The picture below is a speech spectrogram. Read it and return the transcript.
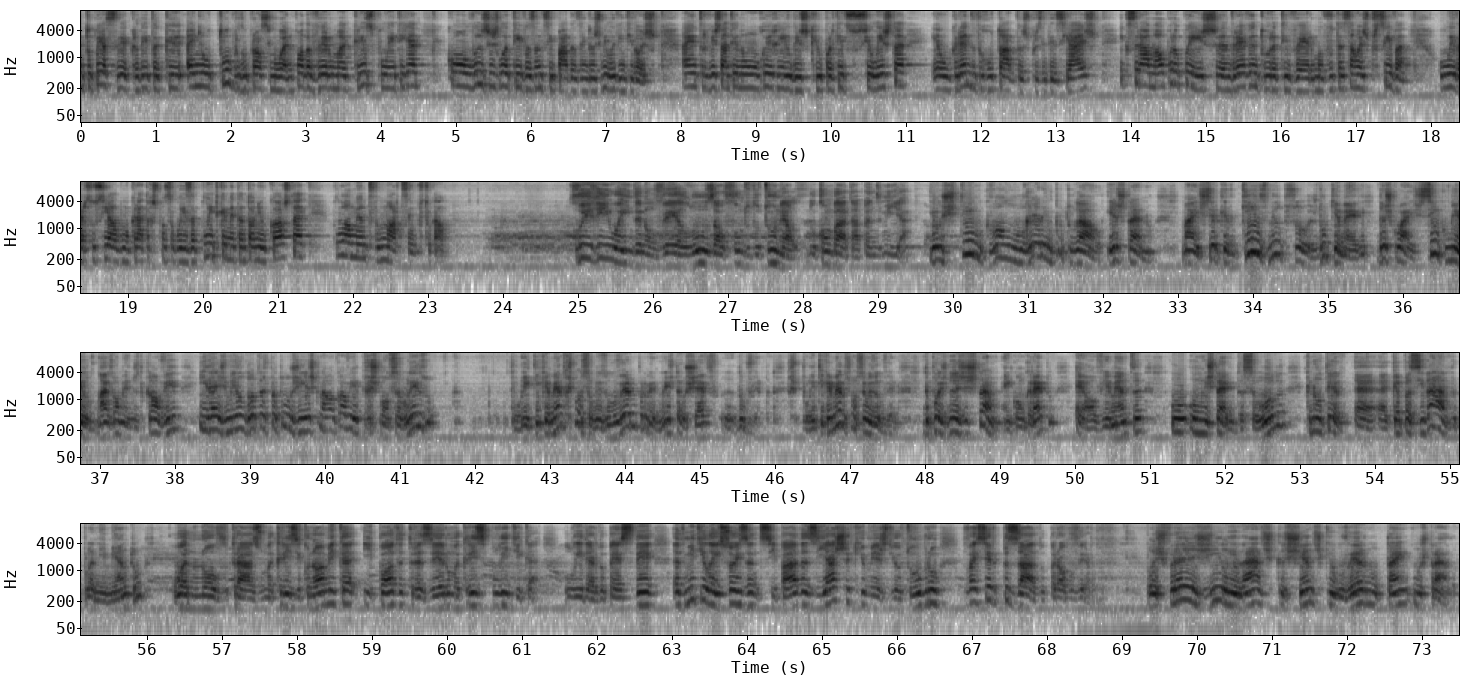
presidente do PSD acredita que em outubro do próximo ano pode haver uma crise política com legislativas antecipadas em 2022. Em entrevista à Antena 1, Rui Rio diz que o Partido Socialista é o grande derrotado das presidenciais e que será mau para o país se André Ventura tiver uma votação expressiva. O líder social-democrata responsabiliza politicamente António Costa pelo aumento de mortes em Portugal. Rui Rio ainda não vê a luz ao fundo do túnel no combate à pandemia. Eu estimo que vão morrer em Portugal este ano mais cerca de 15 mil pessoas do que a média, das quais 5 mil mais ou menos de Covid e 10 mil de outras patologias que não a Covid. Responsabilizo politicamente responsabiliza o governo, o primeiro-ministro é o chefe eh, do governo. Politicamente responsabiliza o governo. Depois, na gestão em concreto, é obviamente o, o Ministério da Saúde, que não teve a, a capacidade de planeamento o ano novo traz uma crise económica e pode trazer uma crise política. O líder do PSD admite eleições antecipadas e acha que o mês de outubro vai ser pesado para o governo. Pelas fragilidades crescentes que o governo tem mostrado,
